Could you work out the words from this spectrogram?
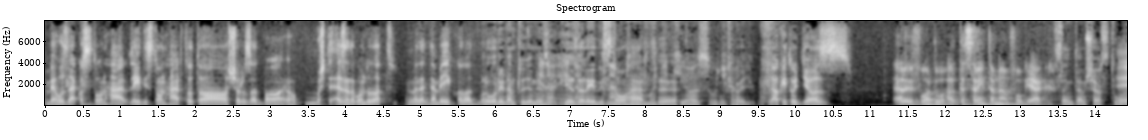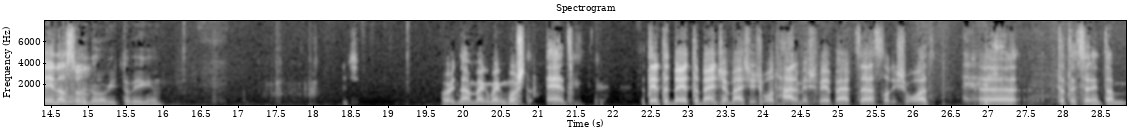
behozzák a Stoneheart, Lady Stoneheartot a sorozatba, most ezen a gondolat menetem végig haladva? Lóri nem tudja, mi az, Én- ki én az a Lady nem Stoneheart. tudom, hogy ki az, úgyhogy... úgyhogy De aki tudja, az Előfordulhat, de szerintem nem fogják. szerintem se az túl, Én túl azt mondom- dolog itt a végén. hogy nem, meg, meg most Ed. Tehát érted, bejött a Benjamin bácsi, és volt három és fél perce, szar is volt. E, tehát, hogy szerintem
